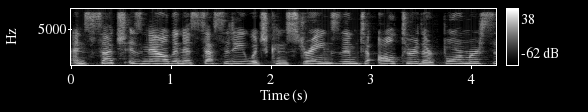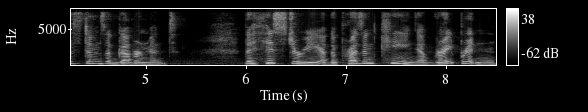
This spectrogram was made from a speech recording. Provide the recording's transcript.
and such is now the necessity which constrains them to alter their former systems of government. The history of the present King of Great Britain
